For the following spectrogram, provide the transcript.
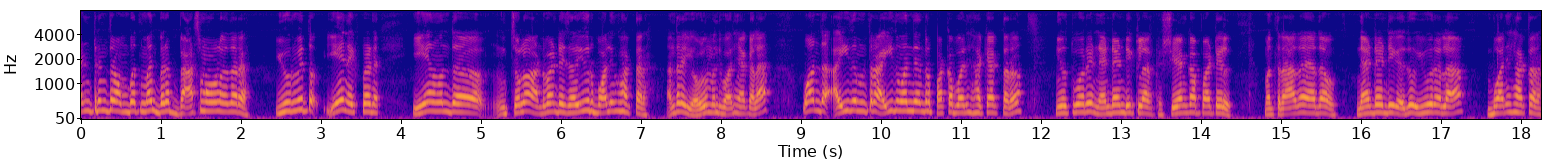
ಎಂಟರಿಂದ ಒಂಬತ್ತು ಮಂದಿ ಬರೀ ಬ್ಯಾಟ್ಸ್ಮನ್ಗಳು ಇದಾರೆ. ಇವ್ರು ವಿತ್ ಏನು ಎಕ್ಸ್ಪರ್ಟ್ ಏನು ಒಂದು ಚಲೋ ಅಡ್ವಾಂಟೇಜ್ ಅದ, ಇವ್ರು ಬಾಲಿಂಗ್ ಹಾಕ್ತಾರೆ. ಅಂದರೆ ಏಳು ಮಂದಿ ಬಾಲಿಂಗ್ ಹಾಕಲ್ಲ, ಒಂದು ಐದು ನಂತರ ಐದು ಮಂದಿ ಅಂದ್ರೆ ಪಕ್ಕ ಬಾಲಿಂಗ್ ಹಾಕಿ ಹಾಕ್ತಾರೆ. ನೀವು ತೋರಿ Nadine de Klerk Shreyanka Patil ಮತ್ತು ರಾಧಾ ಯಾದವ್ ನೆಂಡನ್ ಡಿ ಇದು ಇವರೆಲ್ಲ ಬಾಲಿಂಗ್ ಹಾಕ್ತಾರೆ.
